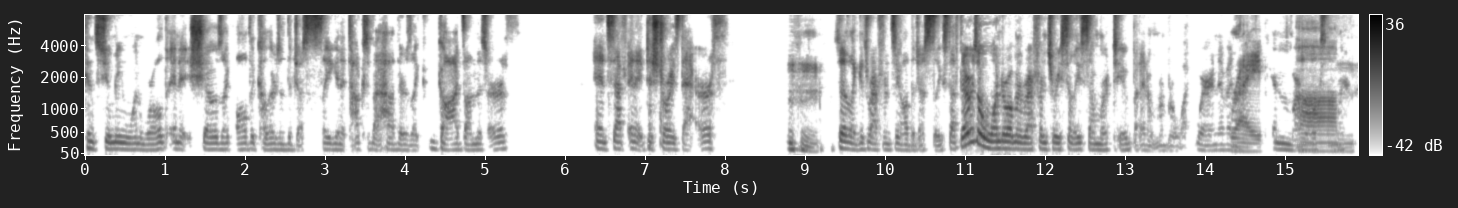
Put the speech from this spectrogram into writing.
consuming one world and it shows like all the colors of the justice league and it talks about how there's like gods on this earth and stuff and it destroys that earth mhm. so like it's referencing all the justice league stuff there was a wonder woman reference recently somewhere too but i don't remember what where in, it- right. in marvel. Um,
